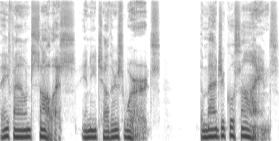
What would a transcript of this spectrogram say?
they found solace in each other's words, the magical signs,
